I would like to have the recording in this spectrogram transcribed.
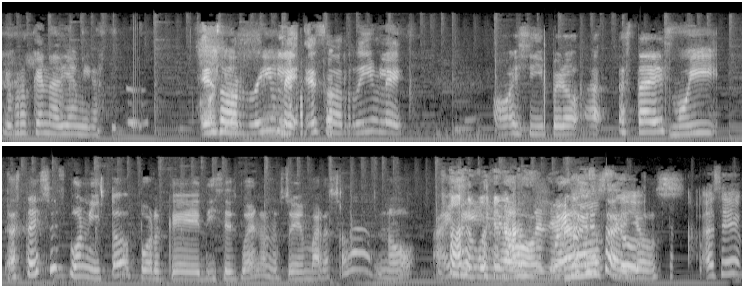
Yo creo que nadie, amiga. Es horrible, sí. es horrible. Ay, sí, pero hasta es Muy, hasta eso es bonito porque dices, bueno, no estoy embarazada, no. Ay, Ay, niños, bueno, gracias a Dios. hace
